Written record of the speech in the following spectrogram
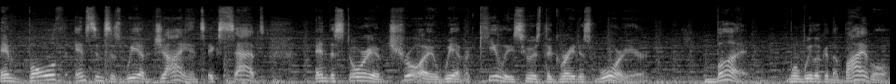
In both instances, we have giants, except in the story of Troy, we have Achilles, who is the greatest warrior. But when we look at the Bible,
